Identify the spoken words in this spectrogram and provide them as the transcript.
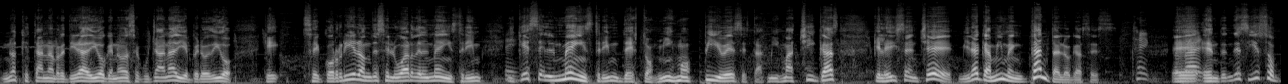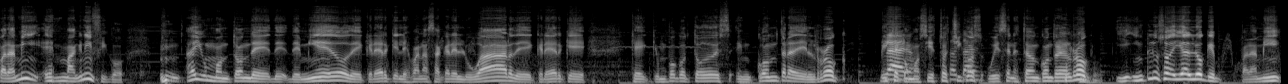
no es que están en retirada, digo que no los escuchaba nadie, pero digo que se corrieron de ese lugar del mainstream Sí. y que es el mainstream de estos mismos pibes, estas mismas chicas, que les dicen, che, mirá que a mí me encanta lo que haces. Sí, Eh. ¿Entendés? Y eso para mí es magnífico. Hay un montón de, de- de miedo, de creer que les van a sacar el lugar, de creer que, que- que un poco todo es en contra del rock. ¿Viste? Claro, Como si estos total. chicos hubiesen estado en contra del rock. Y incluso hay algo que para mí,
